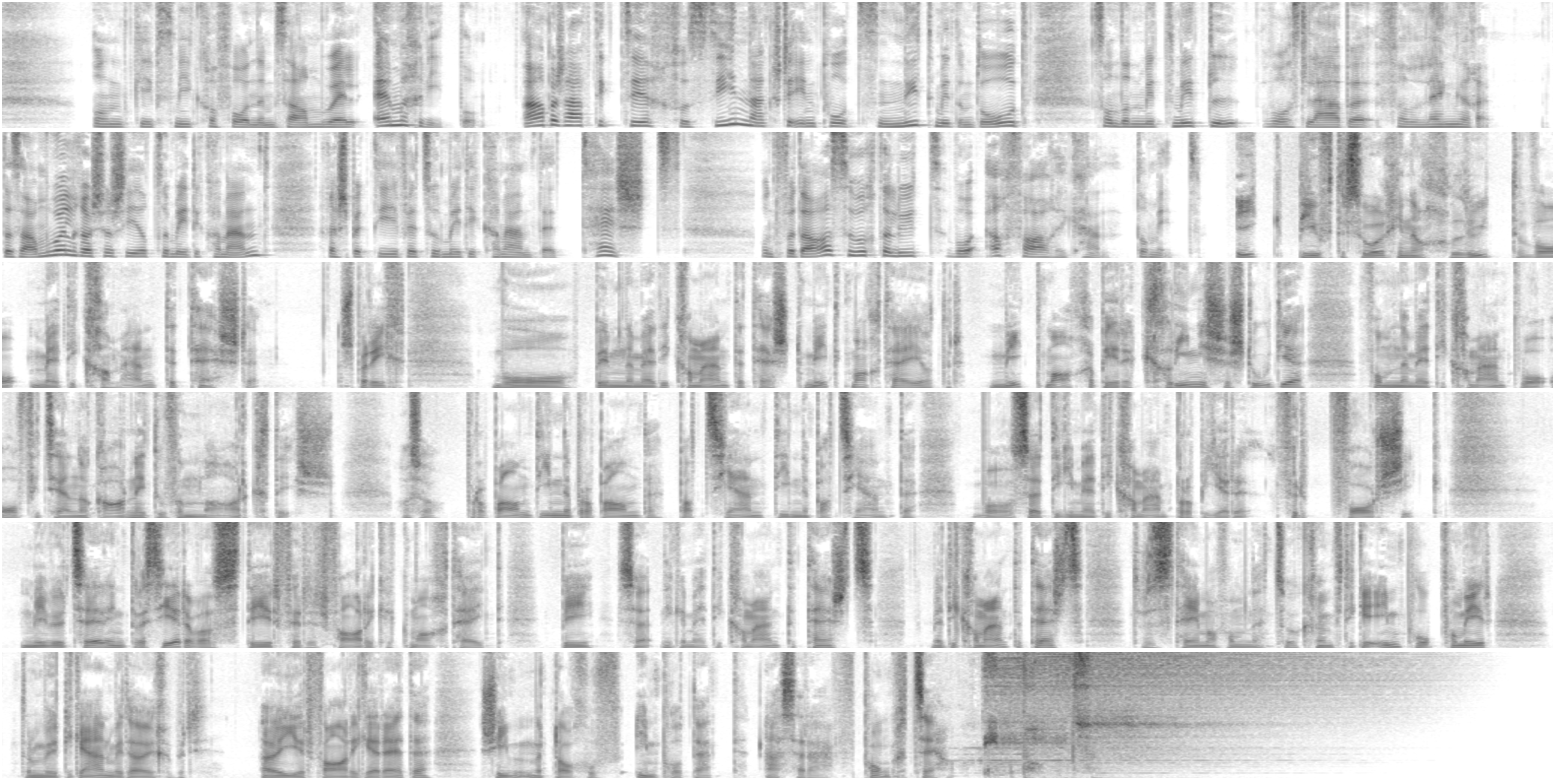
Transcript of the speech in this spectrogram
und gebe das Mikrofon Samuel Emmerich weiter. Er beschäftigt sich für seine nächsten Inputs nicht mit dem Tod, sondern mit Mitteln, die das Leben verlängern. Der Samuel recherchiert zu Medikamenten, respektive zu Medikamententests. Und für das sucht er Leute, die Erfahrung haben damit. Ich bin auf der Suche nach Leuten, die Medikamente testen. Sprich, die bei einem Medikamententest mitgemacht haben oder mitmachen bei einer klinischen Studie von einem Medikament, das offiziell noch gar nicht auf dem Markt ist. Also Probandinnen, Probanden, Patientinnen, Patienten, die solche Medikamente probieren für die Forschung. Mich würde sehr interessieren, was ihr für Erfahrungen gemacht habt bei solchen Medikamententests. Medikamententests, das ist das Thema von einem zukünftigen Input von mir. Darum würde ich gerne mit euch über eure Erfahrungen reden. Schreibt mir doch auf input.srf.ch. Input.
